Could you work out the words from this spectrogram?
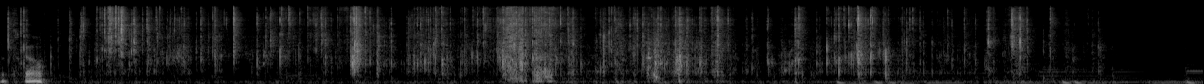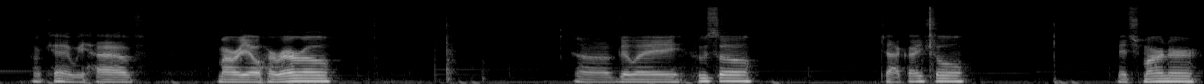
let's go. Okay, we have Mario Herrero, uh, Ville Husso, Jack Eichel, Mitch Marner,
